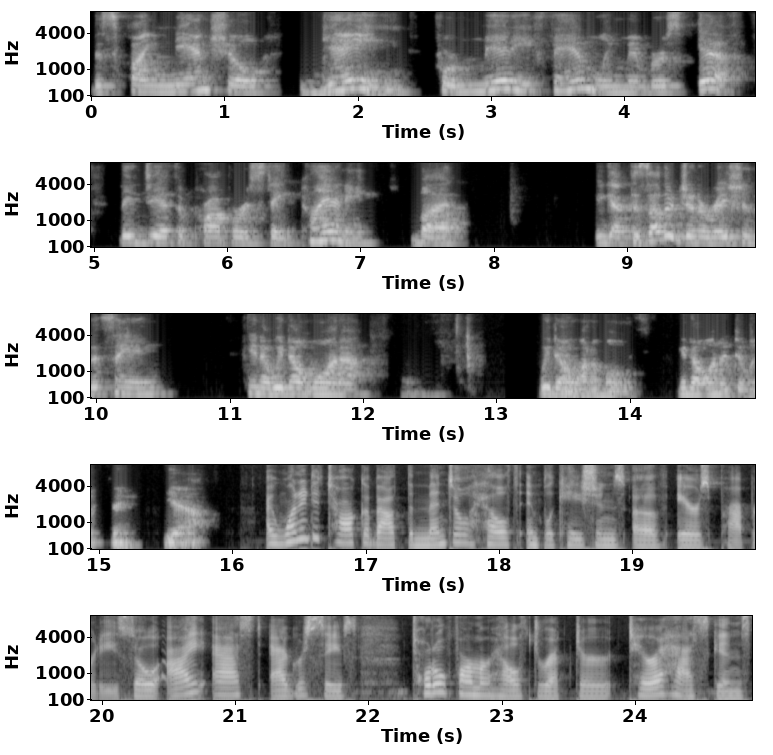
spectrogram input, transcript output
this financial gain for many family members if they did the proper estate planning. But you got this other generation that's saying you know we don't want to we don't want to move. We don't want to do anything. Yeah I wanted to talk about the mental health implications of heirs property. So I asked AgriSafe's Total Farmer Health Director, Tara Haskins,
